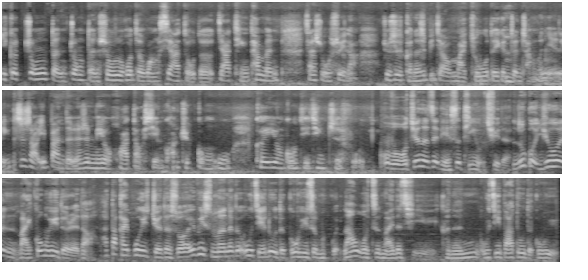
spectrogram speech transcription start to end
一个中等、中等收入或者往下走的家庭，他们三十五岁啦，就是可能是比较买租屋的一个正常的年龄，至少一半的人是没有花到现款去供屋，可以用公积金支付。我我觉得这点是挺有趣的。如果你去问买公寓的人啊，他大概不会觉得说，哎，为什么那个乌节路的公寓这么贵？然后我只买得起可能五级八度的公寓，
